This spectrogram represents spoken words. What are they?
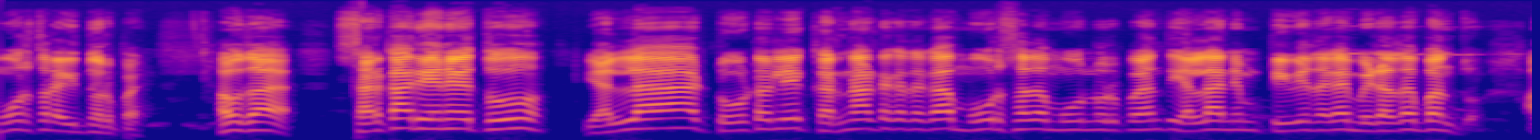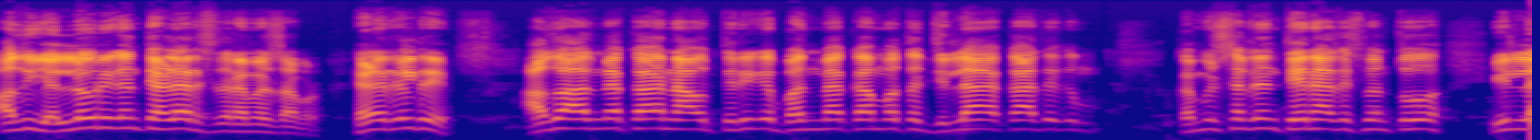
ಮೂರು ಸಾವಿರ ಐದುನೂರು ರೂಪಾಯಿ. ಹೌದಾ? ಸರ್ಕಾರ ಏನಾಯ್ತು ಎಲ್ಲ ಟೋಟಲಿ ಕರ್ನಾಟಕದಾಗ ಮೂರು ಸಾವಿರದ ಮೂರ್ನೂರು ರೂಪಾಯಿ ಅಂತ ಎಲ್ಲ ನಿಮ್ಮ ಟಿವಿದಾಗ ಮೀಡಿಯಾದಾಗ ಬಂತು. ಅದು ಎಲ್ಲರಿಗಂತ ಹೇಳ್ಯಾರ ಸಿದ್ದರಾಮಯ್ಯ ಸಾಬ್ರು. ಹೇಳಿರಿಲ್ರಿ ಅದು ಆದ್ಮ್ಯಾಕ ನಾವು ತಿರುಗಿ ಬಂದ್ಮ್ಯಾಕ ಮತ್ತು ಜಿಲ್ಲಾ ಕಾದ ಕಮಿಷನರ್ ಅಂತ ಏನು ಆದೇಶ ಬಂತು? ಇಲ್ಲ,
